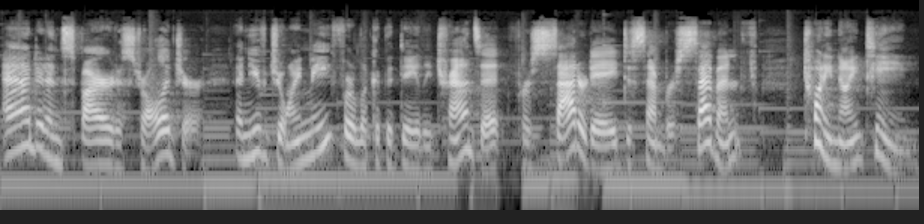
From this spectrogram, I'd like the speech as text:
and an inspired astrologer. And you've joined me for a look at the daily transit for Saturday, December 7th, 2019.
